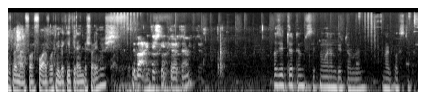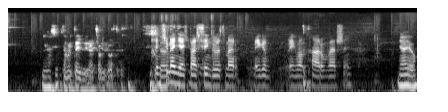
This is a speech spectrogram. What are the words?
itt meg már fal, fal volt mind a két irányba sajnos. De bármit is két történet. Azért törtem szét, ma már nem bírtam menni. Megbasztak. Én azt hittem, hogy te egyre Csabi volt. Én De- si menj egy pár singlet, mert még Még van három verseny. Ja, jó.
